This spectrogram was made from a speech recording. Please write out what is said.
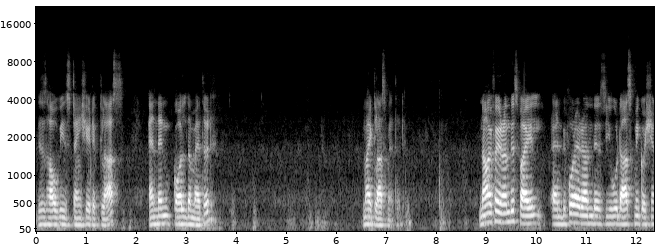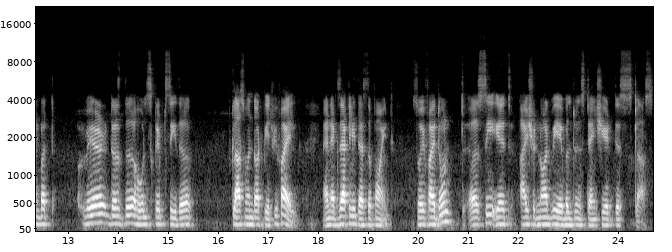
This is how we instantiate a class and then call the method my class method now if I run this file and before I run this you would ask me question but where does the whole script see the class1.php file? And exactly that's the point. So if I don't uh, see it I should not be able to instantiate this class.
